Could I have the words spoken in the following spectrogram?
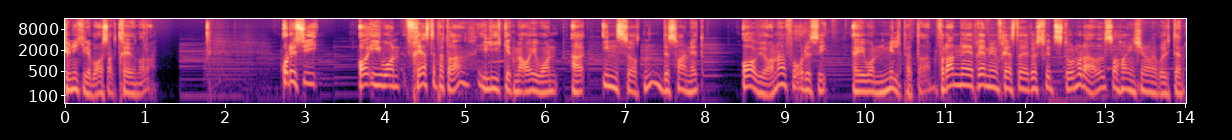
Kunne ikke det bare sagt 300, da? Odyssey AI1 freste puttere, i likhet med AI1, er inserten designet avgjørende for Odyssey AI1 Mill-putteren. For den premiumfreste rustfritt stålmodellen så har ingeniørene brukt en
